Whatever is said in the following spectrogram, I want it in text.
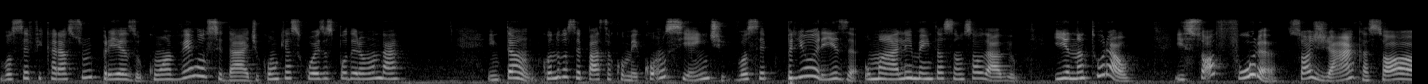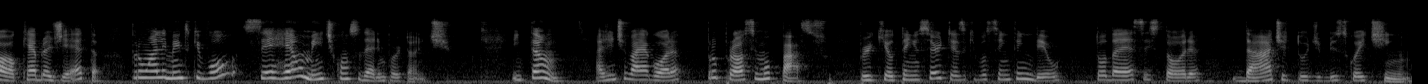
você ficará surpreso com a velocidade com que as coisas poderão andar. Então, quando você passa a comer consciente, você prioriza uma alimentação saudável e natural e só fura, só jaca, só quebra dieta por um alimento que você realmente considera importante. Então, a gente vai agora para o próximo passo, porque eu tenho certeza que você entendeu toda essa história da atitude biscoitinho.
